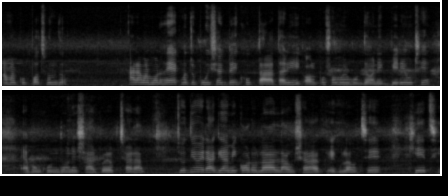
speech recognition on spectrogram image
আমার খুব পছন্দ। আর আমার মনে হয় একমাত্র পুঁইশাকটাই খুব তাড়াতাড়ি অল্প সময়ের মধ্যে অনেক বেড়ে ওঠে এবং কোন ধরনের সার প্রয়োগ ছাড়া। যদিও এর আগে আমি করলা, লাউ শাক এগুলো হচ্ছে খেয়েছি,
